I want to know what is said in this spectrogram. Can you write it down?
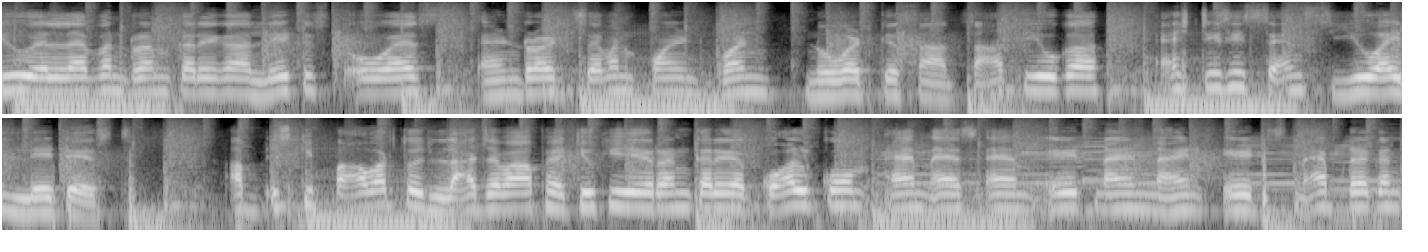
U eleven run करेगा latest O S Android seven point one nougat के साथ। साथ ही होगा H T C sense U I latest अब इसकी पावर तो लाजवाब है क्योंकि ये रन करेगा Qualcomm M S M eight nine nine eight Snapdragon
